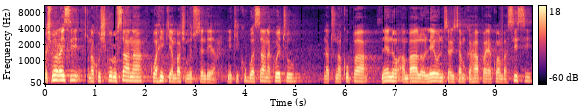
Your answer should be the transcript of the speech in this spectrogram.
Mheshimiwa Rais, tunakushukuru sana kwa hiki ambacho umetutendea, ni kikubwa sana kwetu, na tunakupa neno ambalo leo nitalitamka hapa ya kwamba sisi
